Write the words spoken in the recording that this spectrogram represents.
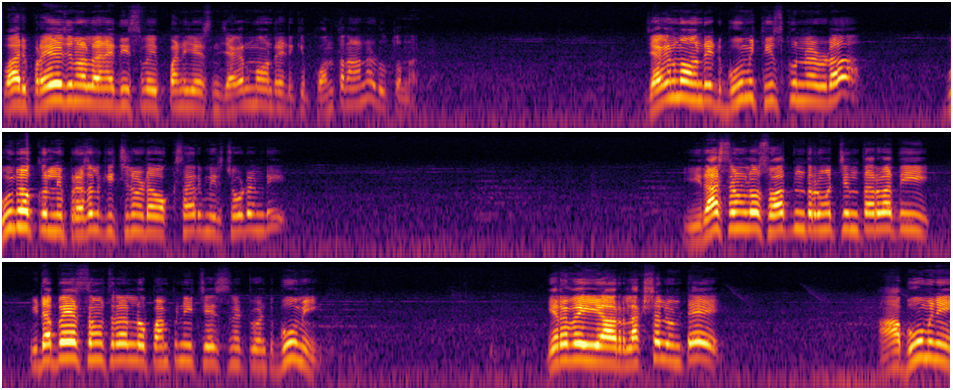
వారి ప్రయోజనాలు అనేది పని పనిచేసిన జగన్మోహన్ రెడ్డికి పొంతనా అని అడుగుతున్నాను జగన్మోహన్ రెడ్డి భూమి తీసుకున్నాడా? భూమి హక్కుల్ని ప్రజలకు ఇచ్చినాడా? ఒకసారి మీరు చూడండి. ఈ రాష్ట్రంలో స్వాతంత్రం వచ్చిన తర్వాత ఈ డెబ్బై ఐదు సంవత్సరాల్లో పంపిణీ చేసినటువంటి భూమి ఇరవై ఆరు లక్షలుంటే ఆ భూమిని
